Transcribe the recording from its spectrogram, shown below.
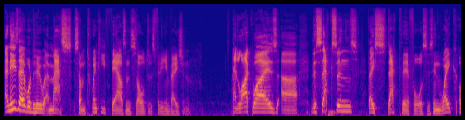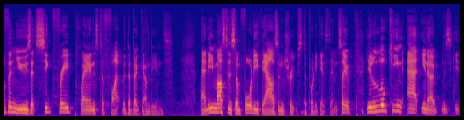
and he's able to amass some twenty thousand soldiers for the invasion. And likewise, uh, the Saxons they stack their forces in wake of the news that Siegfried plans to fight with the Burgundians. And he musters some 40,000 troops to put against them. So you're looking at, you know, it,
